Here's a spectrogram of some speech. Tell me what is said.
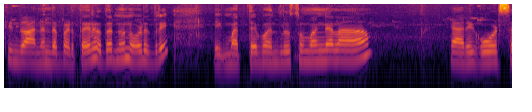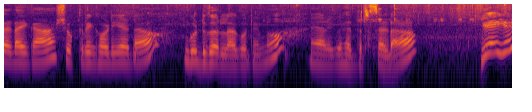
ತಿಂದು ಆನಂದ ಪಡ್ತಾ ಇರೋದನ್ನು ನೋಡಿದ್ರಿ, ಈಗ ಮತ್ತೆ ಬಂದಲು ಸುಮಂಗಲ. ಯಾರಿಗೂ ಓಡಿಸಡ ಈಗ? ಶುಕ್ರಿಗೆ ಹೊಡಿಯಡ? ಗುಡ್ಗೊರ್ಲಾಗು ನೀನು? ಯಾರಿಗೂ ಹೆದರ್ಸಡ? ಏ ಏ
